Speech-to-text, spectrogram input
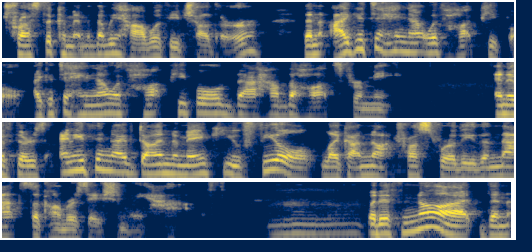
trust the commitment that we have with each other then i get to hang out with hot people. I get to hang out with hot people that have the hots for me. And if there's anything i've done to make you feel like i'm not trustworthy then that's the conversation we have Mm. But if not, then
